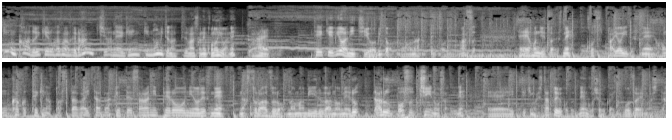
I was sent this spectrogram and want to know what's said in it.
金カードいけるはずなんですけどランチはね現金のみとなってましたねこの日はね。はい。定休日は日曜日となっております。えー、本日はですね、コスパ良いですね、本格的なパスタがいただけて、さらにペローニのですね、ナストロアズロ、生ビールが飲めるダルボスチーノさんにね、えー、行ってきましたということでね、ご紹介でございました。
